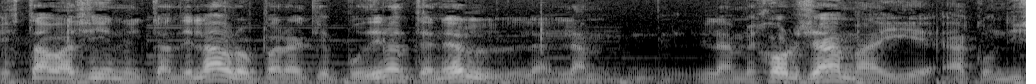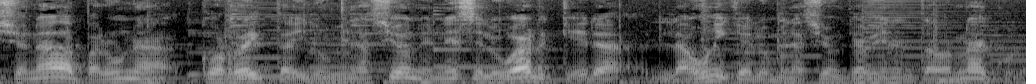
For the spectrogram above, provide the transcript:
estaba allí en el candelabro para que pudieran tener la, mejor llama y acondicionada para una correcta iluminación en ese lugar, que era la única iluminación que había en el tabernáculo.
